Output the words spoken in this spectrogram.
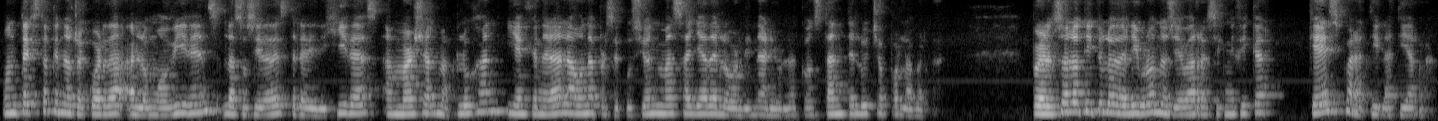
Un texto que nos recuerda a Homo Videns, las sociedades teledirigidas, a Marshall McLuhan y en general a una persecución más allá de lo ordinario, la constante lucha por la verdad. Pero el solo título del libro nos lleva a resignificar, ¿qué es para ti la Tierra?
